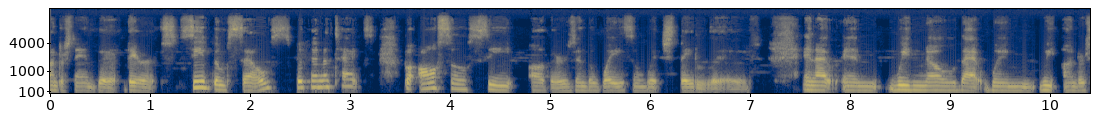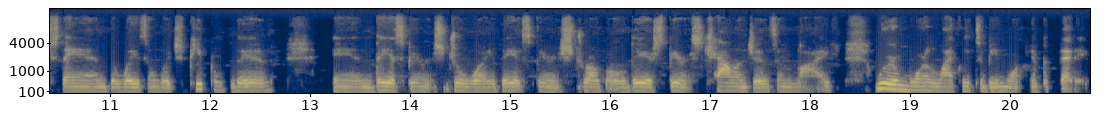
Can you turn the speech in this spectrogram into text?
understand their, their see themselves within a text, but also see others in the ways in which they live. And I and we know that when we understand the ways in which people live and they experience joy, they experience struggle, they experience challenges in life, we're more likely to be more empathetic.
